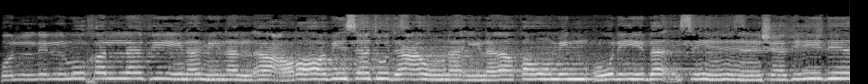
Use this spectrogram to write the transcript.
قل للمخلفين من الأعراب ستدعون إلى قوم أولي بأس شديد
